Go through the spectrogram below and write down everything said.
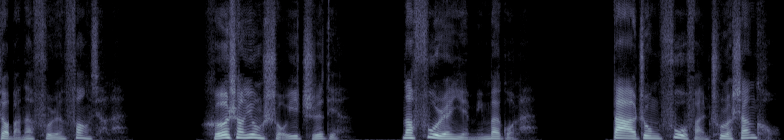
叫把那妇人放下来。和尚用手一指点，那妇人也明白过来。大众复返出了山口，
